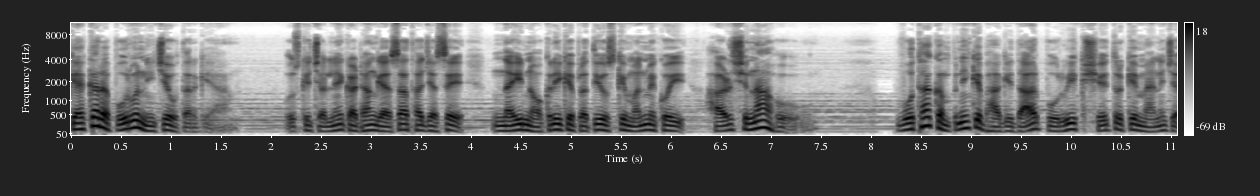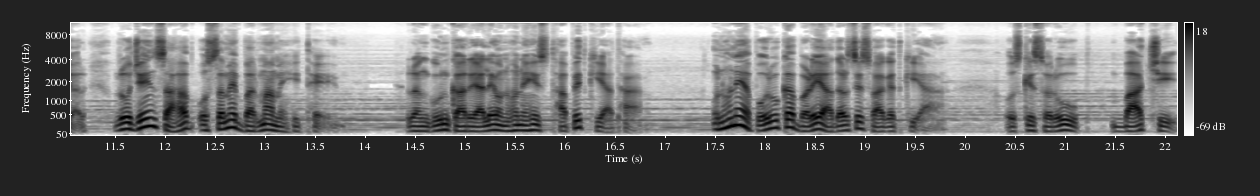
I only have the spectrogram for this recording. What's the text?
कहकर अपूर्व नीचे उतर गया। उसके चलने का ढंग ऐसा था जैसे नई नौकरी के प्रति उसके मन में कोई हर्ष ना हो। वो था कंपनी के भागीदार पूर्वी क्षेत्र के मैनेजर रोजेन साहब उस समय बर्मा में ही थे। रंगून कार्यालय उन्होंने ही स्थापित किया था। उन्होंने अपूर्व का बड़े आदर से स्वागत किया। उसके स्वरूप, बातचीत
